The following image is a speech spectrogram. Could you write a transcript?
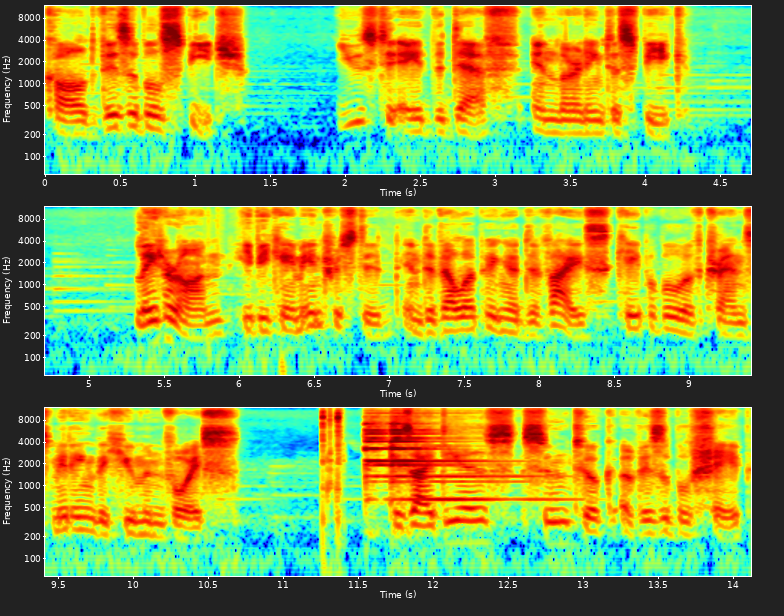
called visible speech, used to aid the deaf in learning to speak. Later on, he became interested in developing a device capable of transmitting the human voice. His ideas soon took a visible shape,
